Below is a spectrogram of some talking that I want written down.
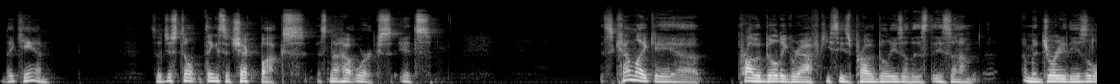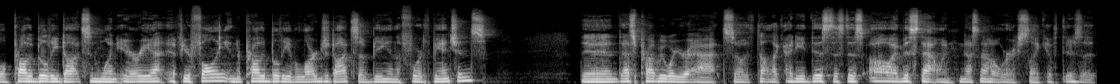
They can. So just don't think it's a checkbox. That's not how it works. It's it's kind of like a uh, probability graph. You see these probabilities of this, these um, a majority of these little probability dots in one area. If you're falling in the probability of large dots of being in the fourth mansions, then that's probably where you're at. So it's not like I need this, this, this. Oh, I missed that one. And that's not how it works. Like if there's a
